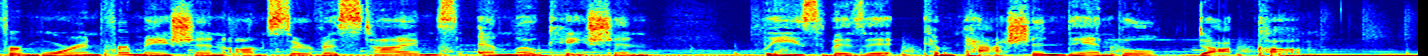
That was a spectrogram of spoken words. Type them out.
For more information on service times and location, please visit compassiondanville.com.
